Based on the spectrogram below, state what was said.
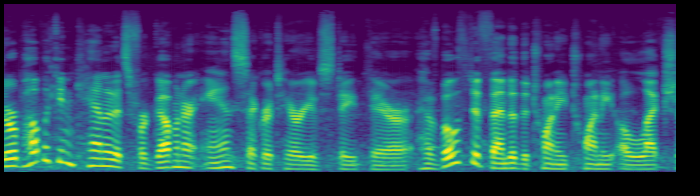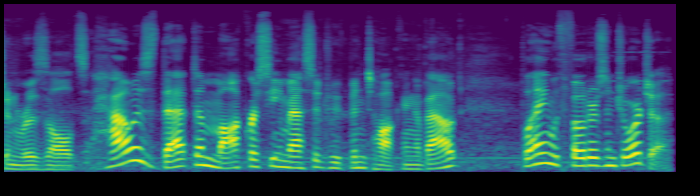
the Republican candidates for governor and secretary of state there have both defended the 2020 election results. How is that democracy message we've been talking about playing with voters in Georgia?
